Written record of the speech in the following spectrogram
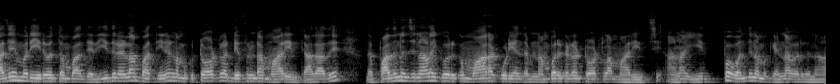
அதே மாதிரி இருபத்தொம்பதாம் தேதி இதிலெல்லாம் பார்த்தீங்கன்னா நமக்கு டோட்டலாக டிஃப்ரெண்ட்டாக மாறி இருக்குது அதாவது இந்த பதினஞ்சு நாளைக்கு ஒருக்க மாறக்கூடிய அந்த நம்பர்கள்லாம் டோட்டலாக மாறிடுச்சு ஆனால் இப்போ வந்து நமக்கு என்ன வருதுன்னா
